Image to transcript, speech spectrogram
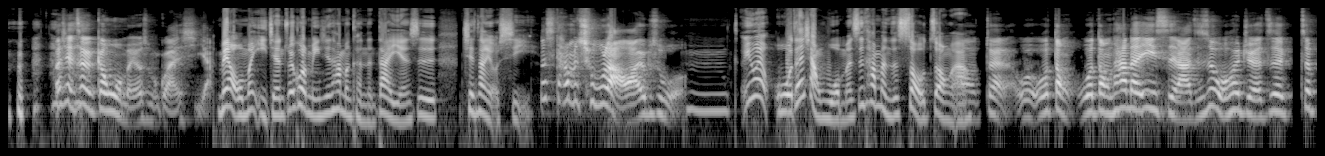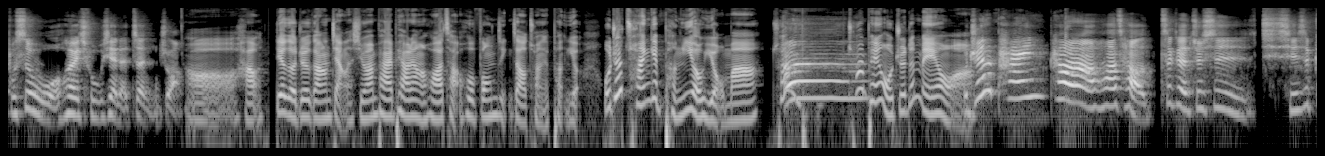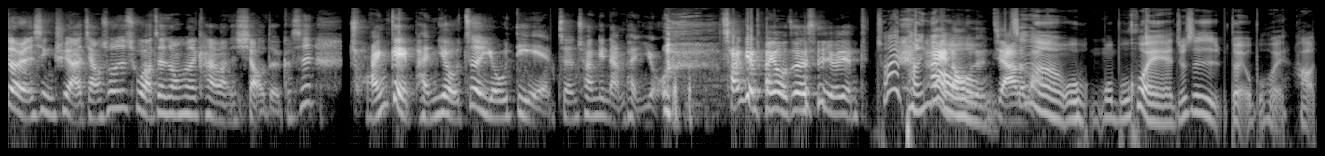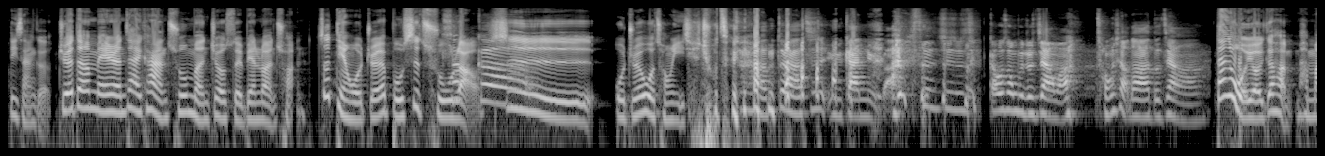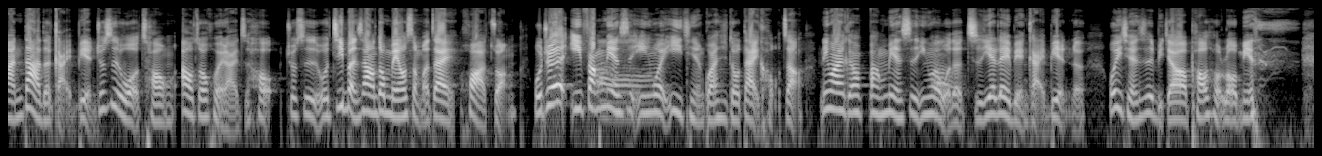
而且这个跟我们有什么关系呀、啊？没有，我们以前追过的明星，他们可能代言是线上游戏，那是他们初老啊，又不是我。嗯，因为我在想，我们是他们的受众啊。哦，对了，我我懂，我懂他的意思啦。只是我会觉得这这不是我会出现的症状。哦，好，第二个就是刚刚讲的，喜欢拍漂亮的花草或风景照传给朋友。我觉得传给朋友有吗？传。嗯传朋友，我觉得没有啊。我觉得拍漂亮的花草，这个就是其实是个人兴趣啊。讲说是初老症状会开玩笑的，可是传给朋友，这有点只能传给男朋友。传给朋友真的是有点传给朋友太老人家了吧？真的，我我不会，就是对我不会。好，第三个，觉得没人在看，出门就随便乱传。这点我觉得不是初老，这个、是。我觉得我从以前就这 样，啊对啊，这是鱼干女吧？是就是高中不就这样吗？从小到大都这样啊。但是我有一个很很蛮大的改变，就是我从澳洲回来之后，就是我基本上都没有什么在化妆。我觉得一方面是因为疫情的关系都戴口罩，另外一个方面是因为我的职业类别改变了。我以前是比较抛头露面。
